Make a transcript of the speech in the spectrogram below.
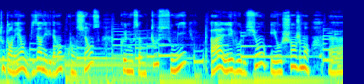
tout en ayant bien évidemment conscience que nous sommes tous soumis à l'évolution et au changement. Euh,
